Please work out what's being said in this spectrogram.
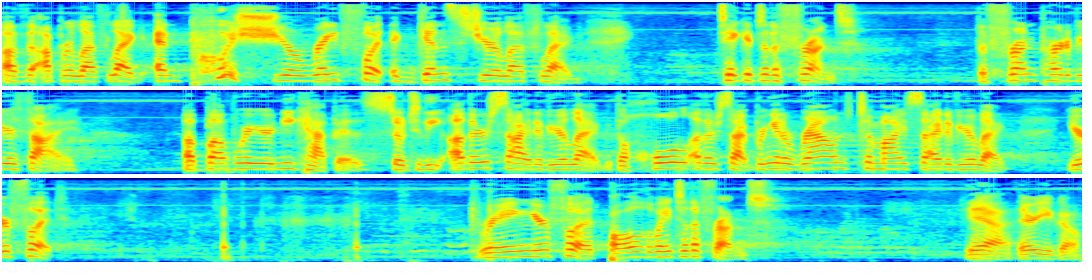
of the upper left leg, and push your right foot against your left leg. Take it to the front, the front part of your thigh, above where your kneecap is. So, to the other side of your leg, the whole other side. Bring it around to my side of your leg, your foot. Bring your foot all the way to the front. Yeah, there you go.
